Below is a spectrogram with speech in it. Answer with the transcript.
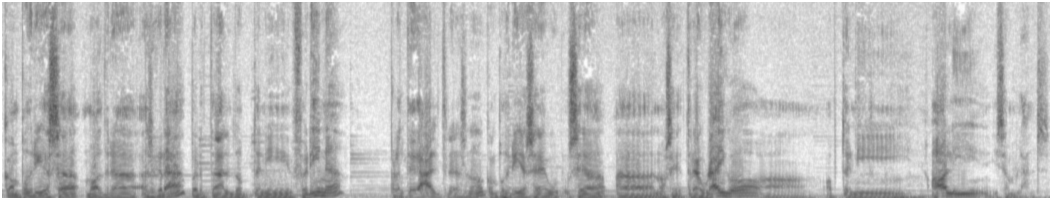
com podria ser moldre es gra per tal d'obtenir farina, però en té d'altres, no? com podria ser, ser uh, no sé, treure aigua, uh, obtenir oli i semblants.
